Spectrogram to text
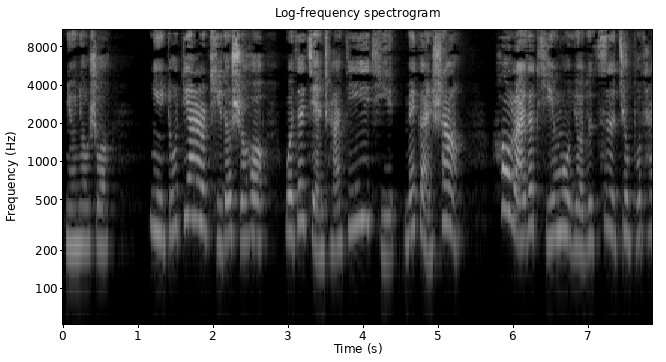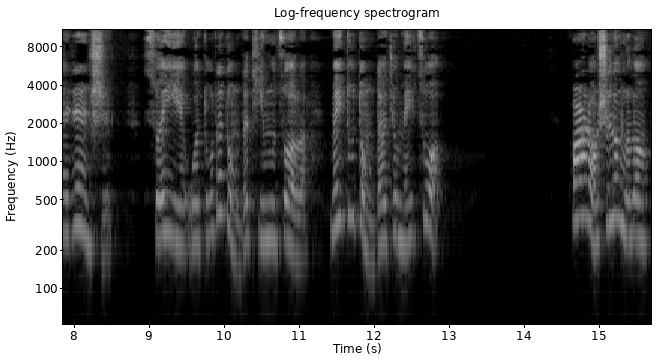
牛牛说：“你读第二题的时候，我在检查第一题，没赶上。后来的题目有的字就不太认识，所以我读得懂的题目做了，没读懂的就没做。”花儿老师愣了愣，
